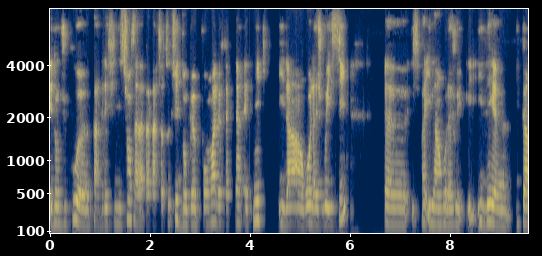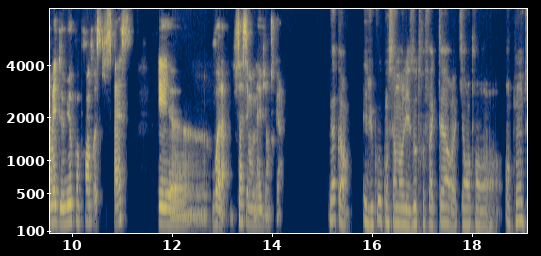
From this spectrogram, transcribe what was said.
et donc du coup, euh, par définition, ça va pas partir tout de suite. Donc pour moi, le facteur ethnique, il a un rôle à jouer ici euh, il a un rôle à jouer. Il est, euh, il permet de mieux comprendre ce qui se passe. Et euh, voilà, ça c'est mon avis en tout cas. D'accord. Et du coup, concernant les autres facteurs qui rentrent en, compte?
